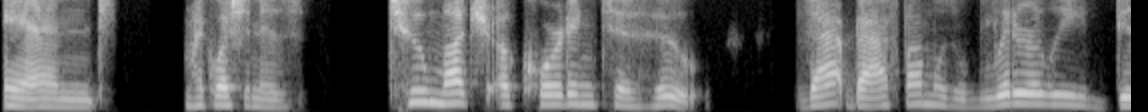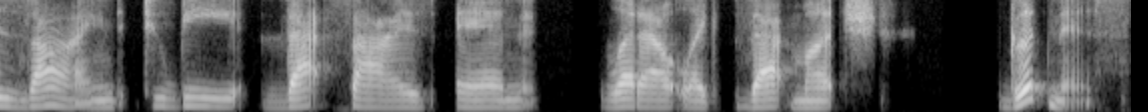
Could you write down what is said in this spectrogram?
And my question is too much according to who? That bath bomb was literally designed to be that size and let out like that much goodness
